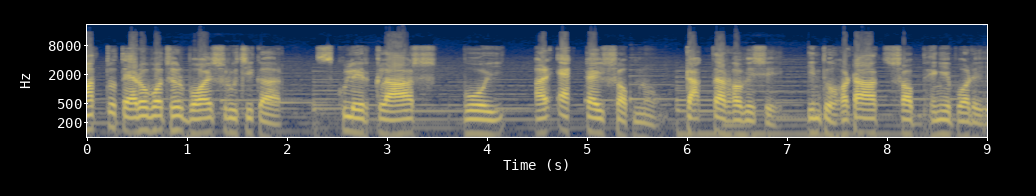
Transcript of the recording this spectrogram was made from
মাত্র তেরো বছর বয়স রুচিকার। স্কুলের ক্লাস, বই আর একটাই স্বপ্ন, ডাক্তার হবে সে। কিন্তু হঠাৎ সব ভেঙে পড়ে।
